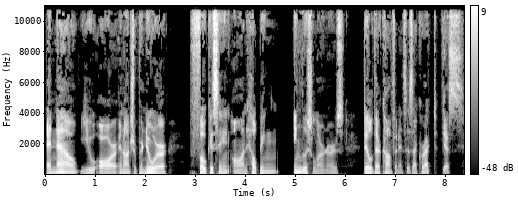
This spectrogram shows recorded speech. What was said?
and now you are an entrepreneur focusing on helping English learners build their confidence. Is that correct? Yes.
